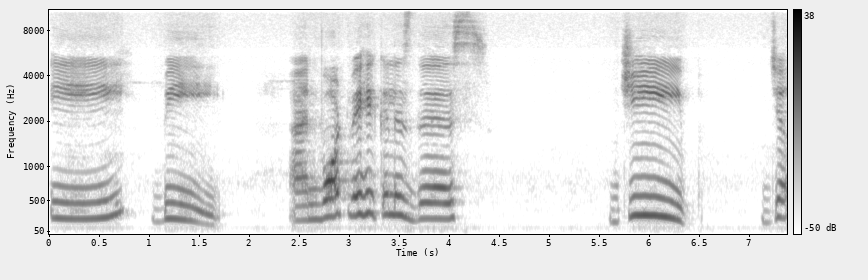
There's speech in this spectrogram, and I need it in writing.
e b and what vehicle is this jeep j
